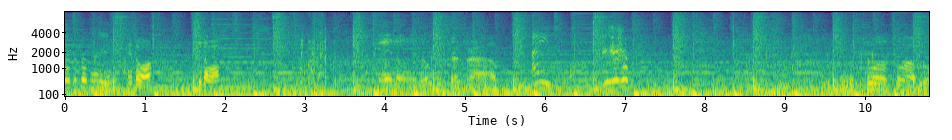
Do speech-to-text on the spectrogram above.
Ito, ito, ito. sa'yo. Kita mo? Kita mo? Hello, hello, Mr. Crab. Ay, Suwa, suwa bro.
